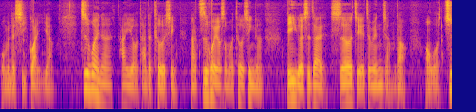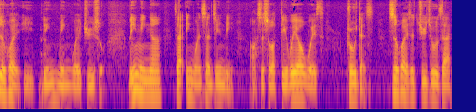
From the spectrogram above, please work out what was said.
我们的习惯一样。智慧呢，它也有它的特性。那智慧有什么特性呢？第一个是在十二节这边讲到哦，我智慧以灵明为居所。灵明呢，在英文圣经里啊，是说 dwell with prudence，智慧是居住在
